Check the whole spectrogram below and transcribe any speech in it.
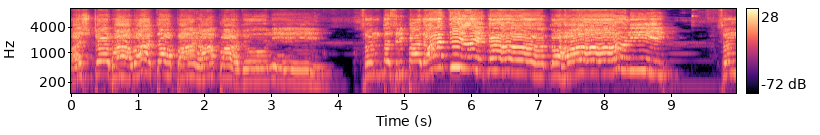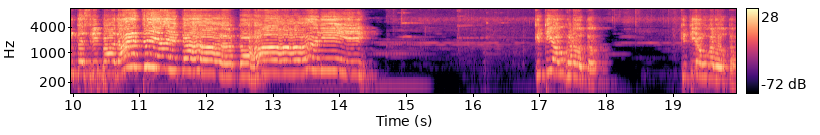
अष्टभावाचा पाना पाजोनी. संत श्रीपादाची ऐका कहाणी. संत श्रीपादाची ऐका कहाणी. किती अवघड होत? किती अवघड होत?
